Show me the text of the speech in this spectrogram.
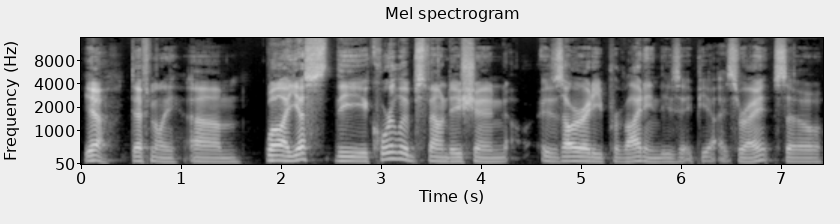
Yeah, definitely. Um, well, I guess the Core Libs Foundation is already providing these APIs, right? So,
